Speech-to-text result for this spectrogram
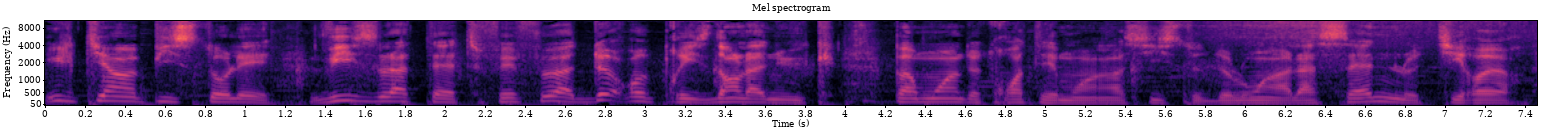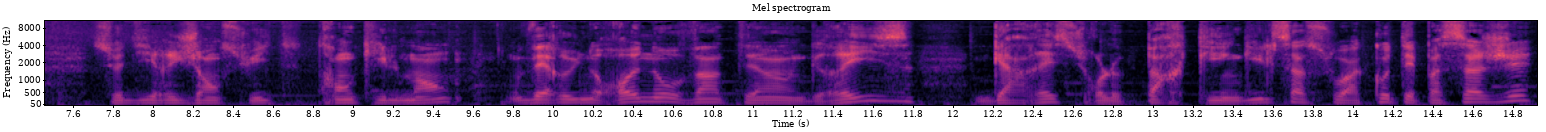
il tient un pistolet, vise la tête, fait feu à deux reprises dans la nuque. Pas moins de trois témoins de loin à la scène. Le tireur se dirige ensuite, tranquillement, vers une Renault 21 grise garée sur le parking. Il s'assoit côté passager.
